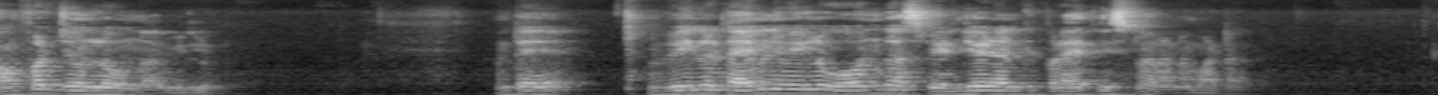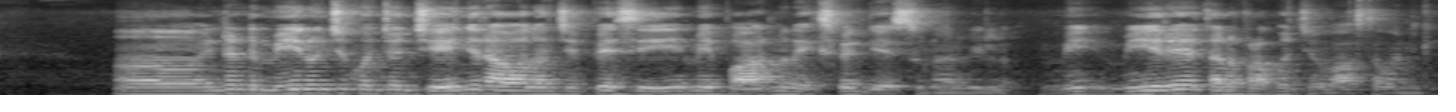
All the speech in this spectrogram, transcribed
కంఫర్ట్ జోన్లో ఉన్నారు వీళ్ళు. అంటే వీళ్ళ టైంని వీళ్ళు ఓన్గా స్పెండ్ చేయడానికి ప్రయత్నిస్తున్నారు అన్నమాట ఏంటంటే మీ నుంచి కొంచెం చేంజ్ రావాలని చెప్పేసి మీ పార్ట్నర్ ఎక్స్పెక్ట్ చేస్తున్నారు వీళ్ళు. మీ మీరే తన ప్రపంచం వాస్తవానికి.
